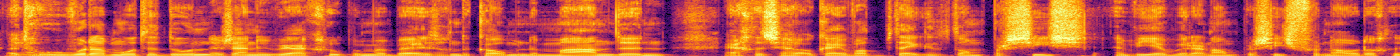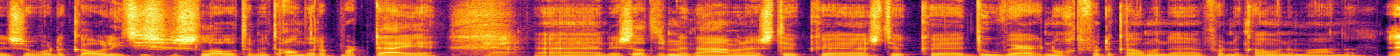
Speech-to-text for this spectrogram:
het hoe we dat moeten doen. Er zijn nu werkgroepen mee bezig om de komende maanden echt te zeggen, oké, wat betekent het dan precies en wie hebben we daar dan precies voor nodig? Dus er worden coalities gesloten met andere partijen. Ja. Uh, dus dat is met name een stuk, uh, stuk uh, doelwerk nog voor de komende, voor de komende maanden. En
